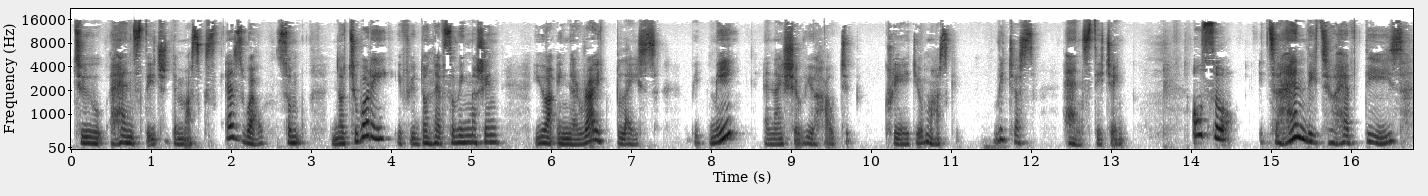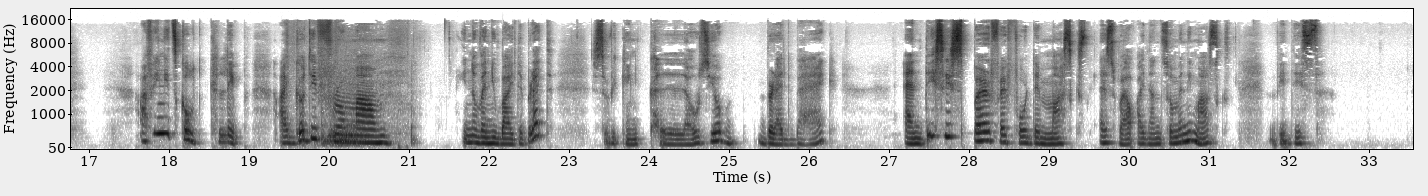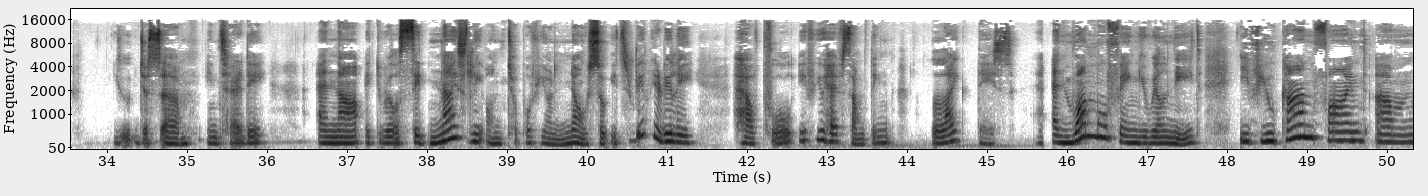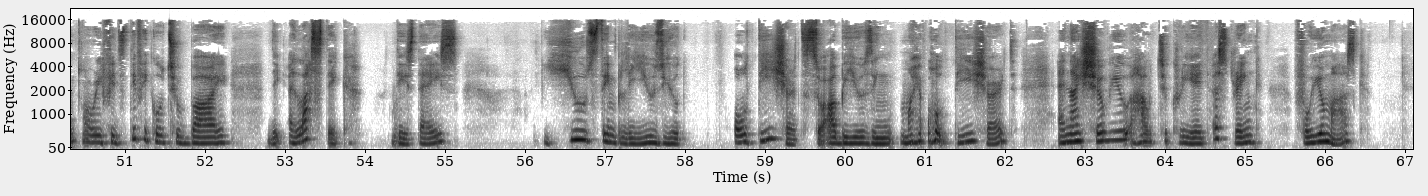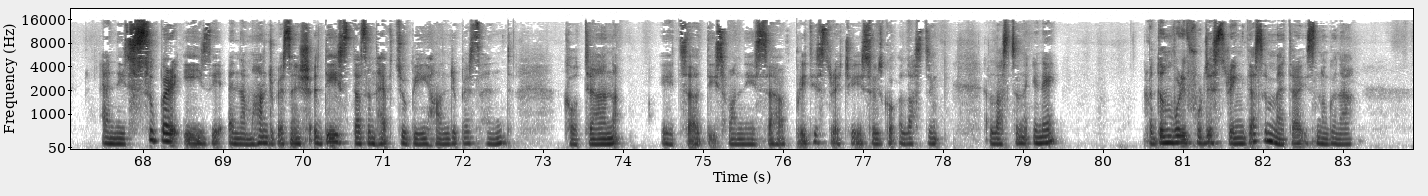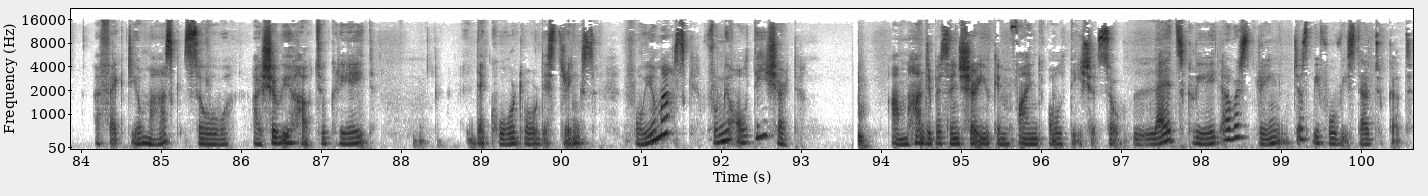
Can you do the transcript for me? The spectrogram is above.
to hand stitch the masks as well so not to worry if you don't have sewing machine you are in the right place with me and I show you how to create your mask with just hand stitching. Also, it's handy to have these. I think it's called clip. I got it from, um, you know, when you buy the bread. So we can close your bread bag. And this is perfect for the masks as well. I done so many masks with this you just um, insert it and now it will sit nicely on top of your nose so it's really really helpful if you have something like this and one more thing you will need if you can't find um, or if it's difficult to buy the elastic these days you simply use your old t-shirts so i'll be using my old t-shirt and i show you how to create a string for your mask. And it's super easy and i'm 100 percent sure this doesn't have to be 100 percent cotton it's uh, this one is uh, pretty stretchy so it's got elastic elastin in it but don't worry for the string doesn't matter it's not gonna affect your mask so i show you how to create the cord or the strings for your mask from your old t-shirt. I'm 100% sure you can find old t-shirts. So let's create our string just before we start to cut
